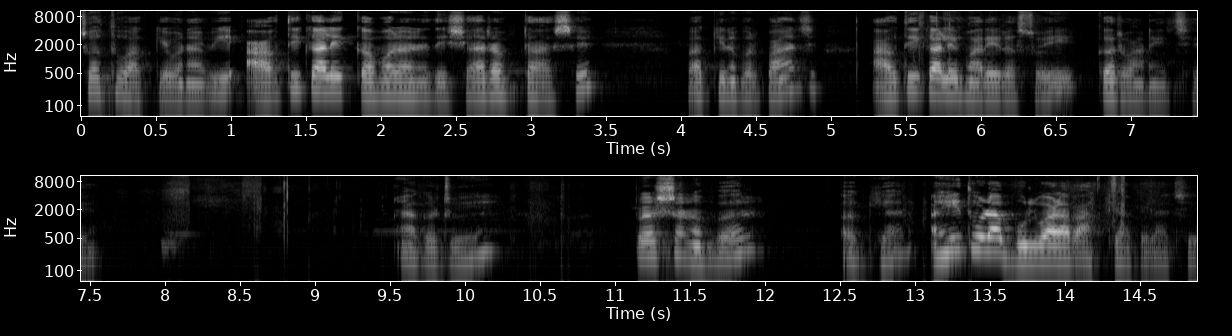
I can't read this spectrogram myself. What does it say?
ચોથું વાક્ય બનાવીએ, આવતીકાલે કમલ અને દિશા રમતા હશે. વાક્ય નંબર પાંચ આવતીકાલે મારે રસોઈ કરવાની છે. આગળ જોઈએ. પ્રશ્ન નંબર અગિયાર. અહીં થોડા ભૂલવાળા વાક્ય આપેલા છે.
